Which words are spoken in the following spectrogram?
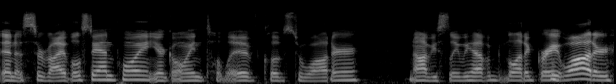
in a survival standpoint, you're going to live close to water, and obviously we have a lot of great water.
